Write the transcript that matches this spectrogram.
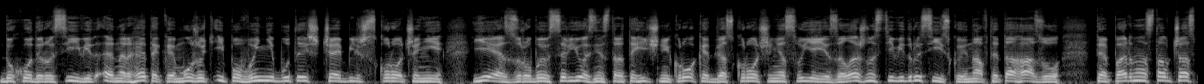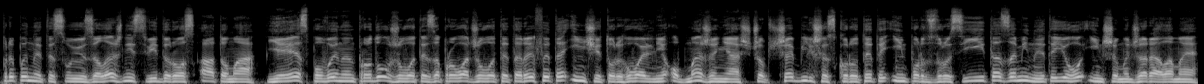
Доходи Росії від енергетики можуть і повинні бути ще більш скорочені. ЄС зробив серйозні стратегічні кроки для скорочення своєї залежності від російської нафти та газу. Тепер настав час припинити свою залежність від Росатома. ЄС повинен продовжувати запроваджувати тарифи та інші торговельні обмеження, щоб ще більше скоротити імпорт з Росії та замінити його іншими джерелами.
